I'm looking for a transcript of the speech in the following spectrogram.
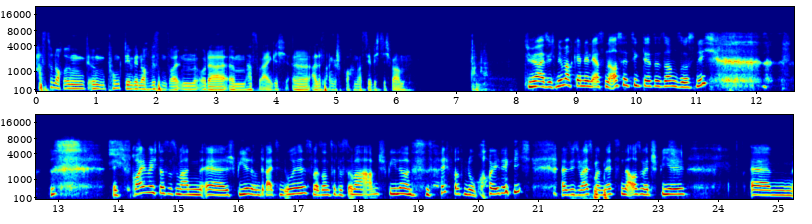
Hast du noch irgend, irgendeinen Punkt, den wir noch wissen sollten oder ähm, hast du eigentlich äh, alles angesprochen, was dir wichtig war? Ja, also ich nehme auch gerne den ersten Auswärtssieg der Saison, so ist nicht. Ich freue mich, dass es mal ein äh, Spiel um 13 Uhr ist, weil sonst sind es immer Abendspiele und es ist einfach nur räudig. Also ich weiß, beim letzten Auswärtsspiel ähm,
